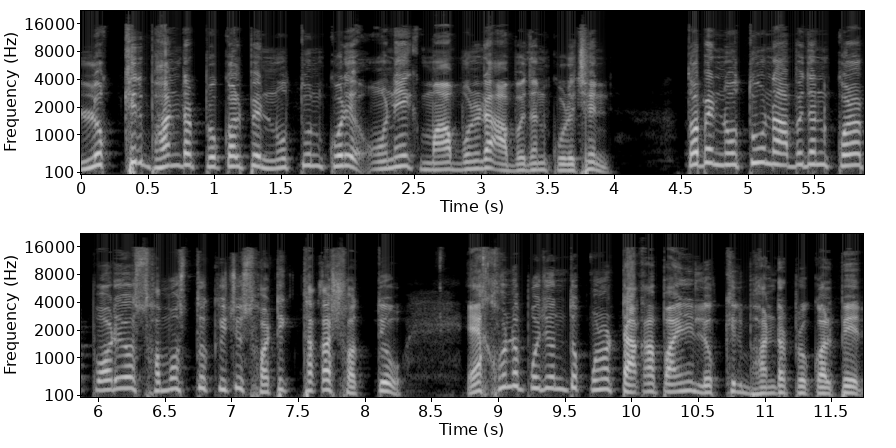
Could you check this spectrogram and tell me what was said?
লক্ষ্মীর ভাণ্ডার প্রকল্পে নতুন করে অনেক মা বোনেরা আবেদন করেছেন। তবে নতুন আবেদন করার পরেও সমস্ত কিছু সঠিক থাকা সত্ত্বেও এখনও পর্যন্ত কোনো টাকা পায়নি লক্ষ্মীর ভাণ্ডার প্রকল্পের।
